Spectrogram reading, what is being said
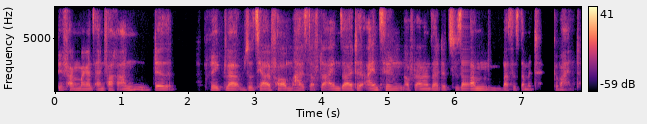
Wir fangen mal ganz einfach an. Der Regler Sozialform heißt auf der einen Seite einzeln, auf der anderen Seite zusammen. Was ist damit gemeint?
